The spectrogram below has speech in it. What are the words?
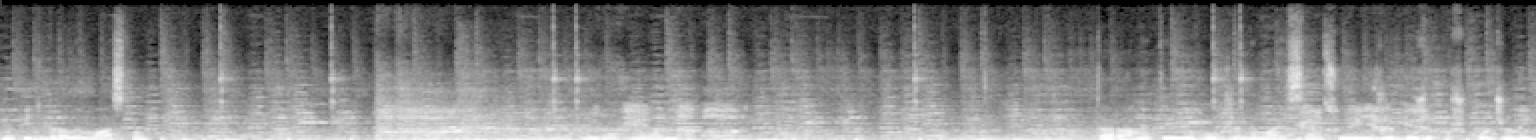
Ми підібрали масло. Вогонь. Таранити його вже немає сенсу, він вже дуже пошкоджений.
